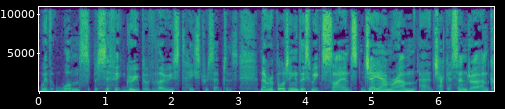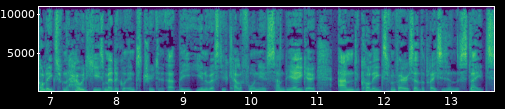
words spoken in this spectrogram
with one specific group of those taste receptors. Now, reporting in this week's Science, Jayaram, at Chandrashekar and colleagues from the Howard Hughes Medical Institute at the University of California, San Diego, and colleagues from various other places in the States,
